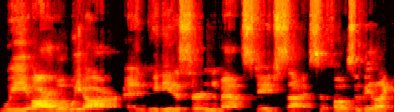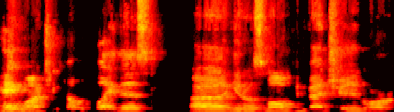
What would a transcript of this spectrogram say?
we are what we are, and we need a certain amount of stage size. So folks would be like, "Hey, why don't you come and play this, uh, you know, small convention, or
